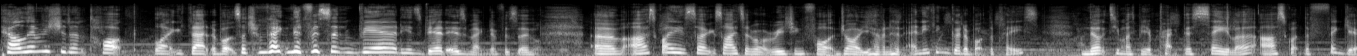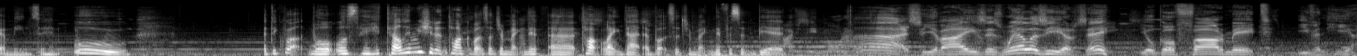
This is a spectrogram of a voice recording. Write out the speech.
tell him he shouldn't talk like that about such a magnificent beard. His beard is magnificent. Um, ask why he's so excited about reaching Fort Joy. You haven't heard anything good about the place. Note he must be a practiced sailor. Ask what the figure means to him. Ooh. I think what we'll, we'll say, tell him he shouldn't talk about such a magni- uh, talk like that about such a magnificent beard. Ah, so you've eyes as well as ears, eh? You'll go far, mate. Even here.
